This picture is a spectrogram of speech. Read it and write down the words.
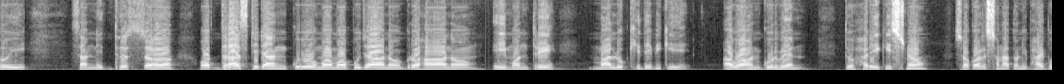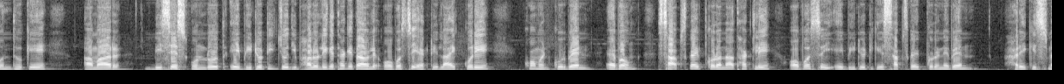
হই সান্নিধ্যস্য। অধ্রাষ্টিটাং কুরু মম পূজান গ্রহান এই মন্ত্রে মা লক্ষ্মী দেবীকে আবাহন করবেন। তো হরে কৃষ্ণ, সকল সনাতনী ভাই বন্ধুকে আমার বিশেষ অনুরোধ, এই ভিডিওটি যদি ভালো লেগে থাকে তাহলে অবশ্যই একটি লাইক করে কমেন্ট করবেন এবং সাবস্ক্রাইব করা না থাকলে অবশ্যই এই ভিডিওটিকে সাবস্ক্রাইব করে নেবেন। হরে কৃষ্ণ,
